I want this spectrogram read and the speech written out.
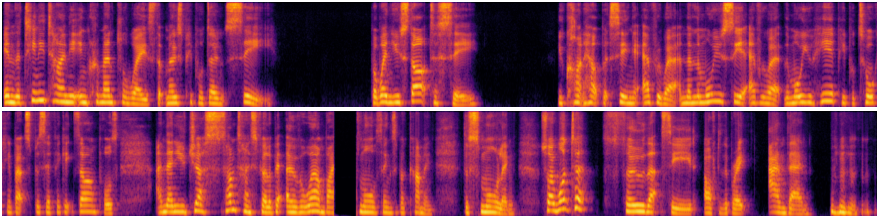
in the teeny tiny incremental ways that most people don't see. But when you start to see, you can't help but seeing it everywhere. And then the more you see it everywhere, the more you hear people talking about specific examples. And then you just sometimes feel a bit overwhelmed by small things becoming, the smalling. So I want to sow that seed after the break and then. Do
